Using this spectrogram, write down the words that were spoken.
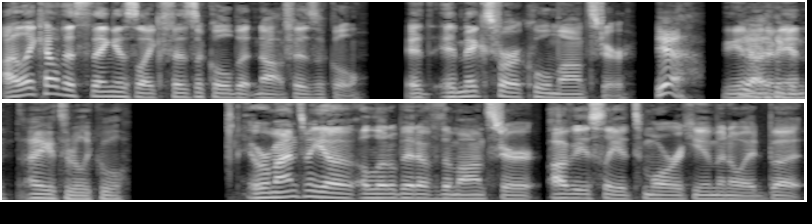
I like how this thing is like physical but not physical. It it makes for a cool monster. Yeah. You yeah, know what I, think mean? It, I think it's really cool. It reminds me of a little bit of the monster. Obviously, it's more humanoid, but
